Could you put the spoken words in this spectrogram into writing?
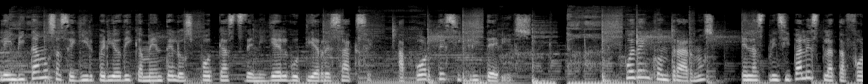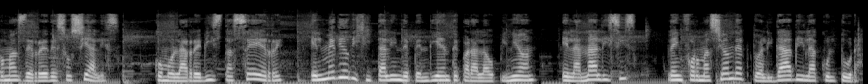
Le invitamos a seguir periódicamente los podcasts de Miguel Gutiérrez Saxe, Aportes y Criterios. Puede encontrarnos en las principales plataformas de redes sociales, como la revista CR, el medio digital independiente para la opinión, el análisis, la información de actualidad y la cultura.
